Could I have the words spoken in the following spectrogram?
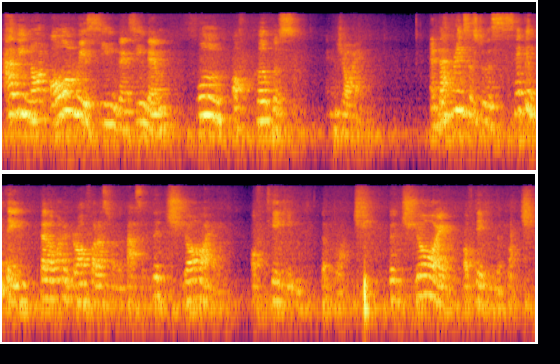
have we not always seen them, seen them full of purpose and joy? And that brings us to the second thing that I want to draw for us from the passage the joy of taking the plunge. The joy of taking the plunge.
